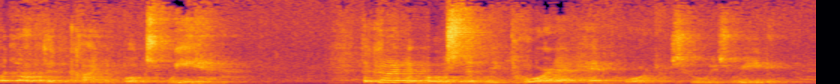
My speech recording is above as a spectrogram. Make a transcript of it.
but not the kind of books we have. The kind of books that report at headquarters who is reading them.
